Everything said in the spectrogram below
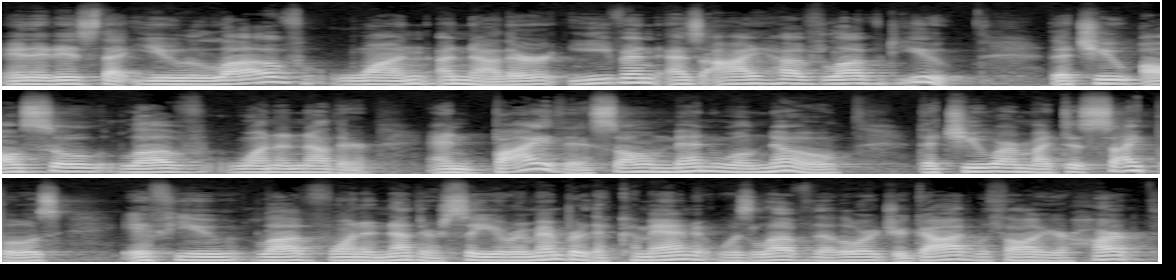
And it is that you love one another even as I have loved you, that you also love one another. And by this all men will know that you are my disciples if you love one another. So you remember the commandment was love the Lord your God with all your heart,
